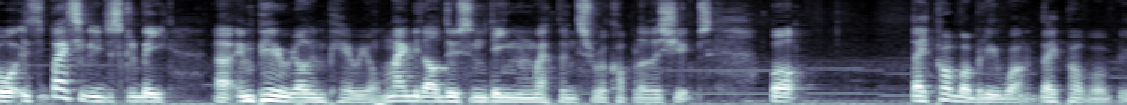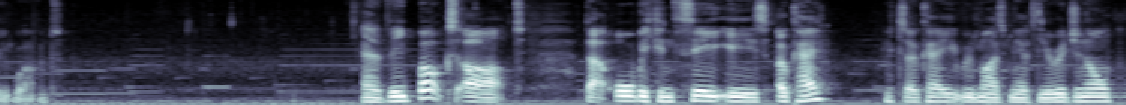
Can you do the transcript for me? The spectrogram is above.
Or it's basically just going to be uh, Imperial Imperial. Maybe they'll do some demon weapons for a couple of the ships, but they probably won't. They probably won't. Uh, the box art that all we can see is okay. It's okay. It reminds me of the original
